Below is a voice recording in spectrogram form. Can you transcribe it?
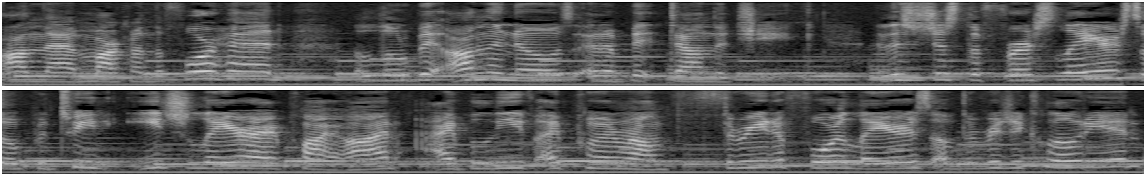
On that mark on the forehead, a little bit on the nose, and a bit down the cheek. And this is just the first layer, so between each layer I apply on, I believe I put around three to four layers of the rigid collodion.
